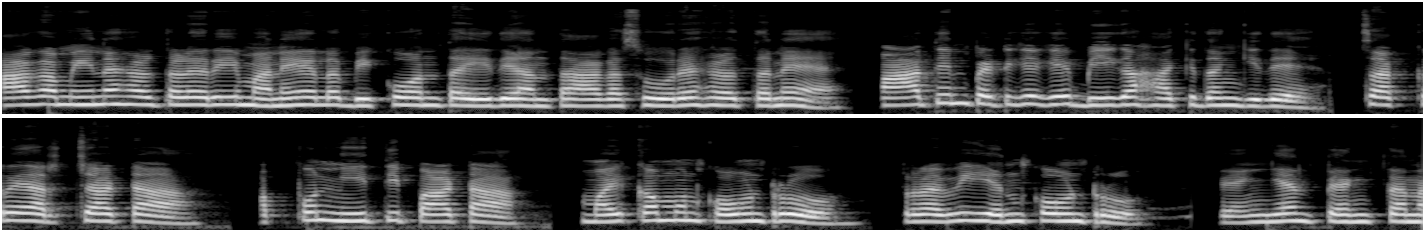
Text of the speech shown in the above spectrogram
ಆಗ ಮೀನಾ ಹೇಳ್ತಾಳೆ ರೀ ಮನೆಯೆಲ್ಲ ಬಿಕು ಅಂತ ಇದೆ ಅಂತ ಆಗ ಸೂರ್ಯ ಹೇಳ್ತಾನೆ ಮಾತಿನ ಪೆಟ್ಟಿಗೆಗೆ ಬೀಗ ಹಾಕಿದಂಗಿದೆ ಸಕ್ಕರೆ ಅರ್ಚಾಟ ಅಪ್ಪನ್ ನೀತಿ ಪಾಠ ಮೈಕಮ್ಮನ್ ಕೌಂಟ್ರು ರವಿ ಎನ್ಕೌಂಟ್ರು. ಪೆಂಗ್ಯನ್ ಪೆಂಗ್ತನ.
